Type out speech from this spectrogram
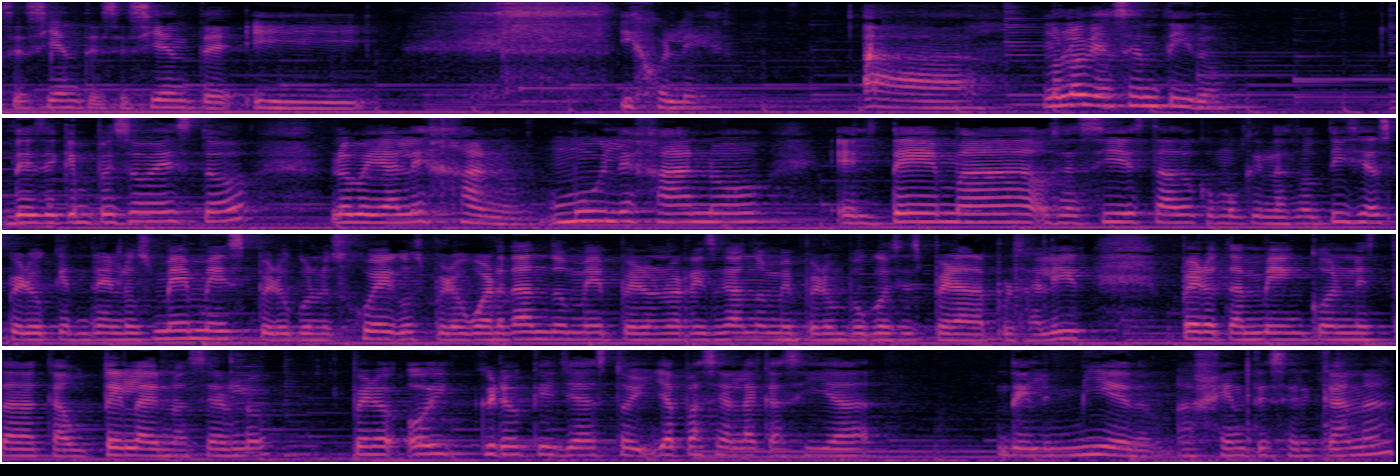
se siente, se siente y, híjole, ah, no lo había sentido desde que empezó esto lo veía lejano, muy lejano el tema, o sea, sí he estado como que en las noticias, pero que entré en los memes, pero con los juegos, pero guardándome, pero no arriesgándome, pero un poco desesperada por salir, pero también con esta cautela de no hacerlo. Pero hoy creo que ya estoy, ya pasé a la casilla del miedo a gente cercana,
